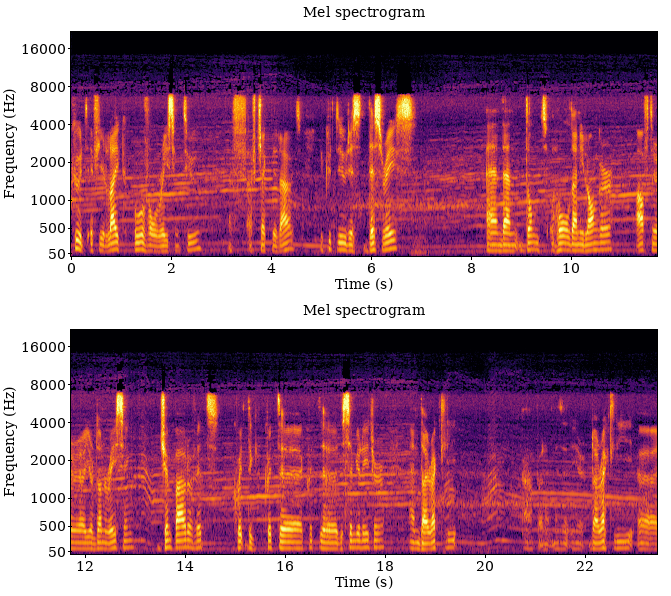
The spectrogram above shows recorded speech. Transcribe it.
could, if you like oval racing too, I've, I've checked it out, you could do this this race and then don't hold any longer after uh, you're done racing jump out of it quit the quit the quit the, the simulator and directly oh, but I miss it here directly uh,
